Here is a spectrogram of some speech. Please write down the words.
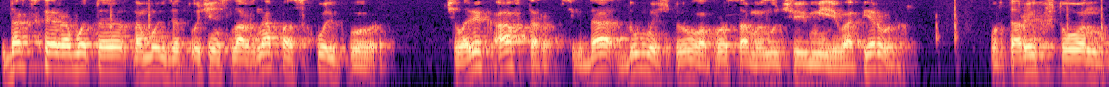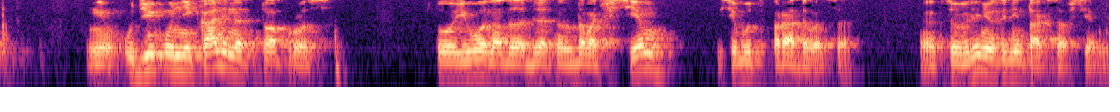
Редакторская работа, на мой взгляд, очень сложна, поскольку человек-автор всегда думает, что его вопрос самый лучший в мире, во-первых. Во-вторых, что он уникален этот вопрос, что его надо обязательно задавать всем, и все будут радоваться. Э, к сожалению, это не так совсем.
